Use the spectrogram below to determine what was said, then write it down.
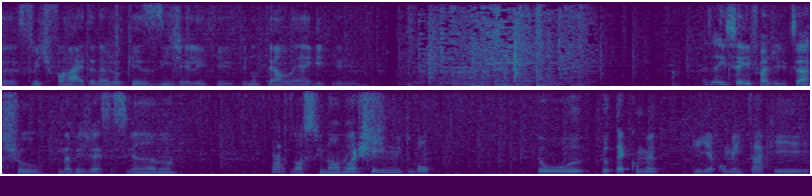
eh, Street Fighter, né, um jogo que exige ali, que, que não tem a lag. Que... Mas é isso aí, Fadil, o que você achou da BGS esse ano? Cara, Nosso finalmente. Eu achei muito bom. Eu, eu até come- ia comentar que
